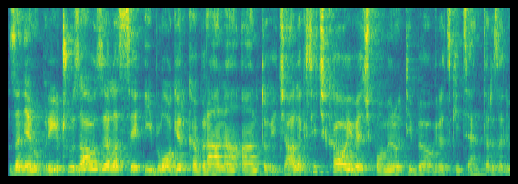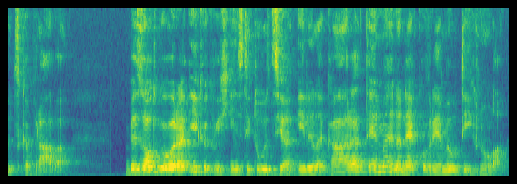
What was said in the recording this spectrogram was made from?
Za njenu priču zauzela se i blogerka Brana Antović-Aleksić kao i već pomenuti Beogradski centar za ljudska prava. Bez odgovora ikakvih institucija ili lekara, tema je na neko vreme utihnula,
